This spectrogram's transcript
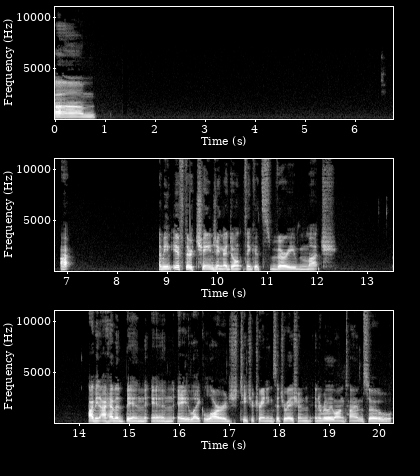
Um, I, I mean, if they're changing, I don't think it's very much. I mean, I haven't been in a like large teacher training situation in a really long time, so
